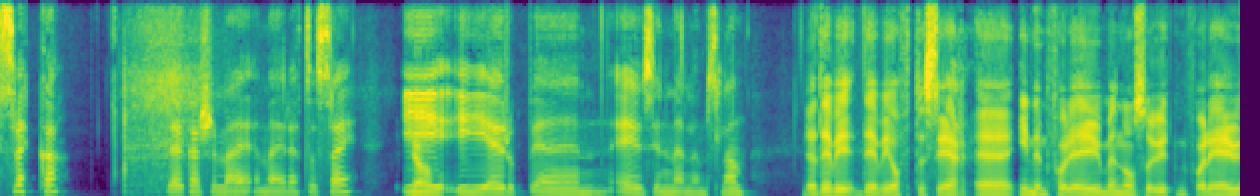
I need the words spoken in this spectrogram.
svekka. Det er kanskje mer, mer rett å si. I, ja. i Europa, EU sine medlemsland. Ja, det, vi, det vi ofte ser eh, innenfor EU, men også utenfor EU,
